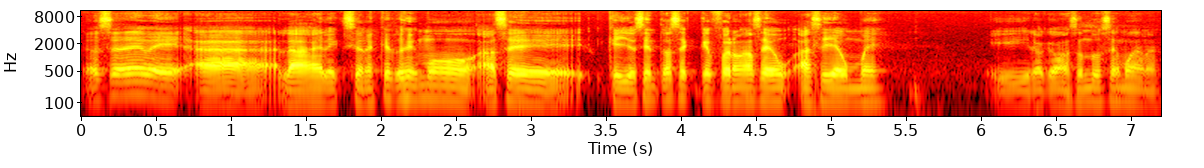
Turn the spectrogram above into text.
Eso se debe a las elecciones que tuvimos hace, que yo siento hace que fueron hace, hace ya un mes. Y lo que van son dos semanas.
